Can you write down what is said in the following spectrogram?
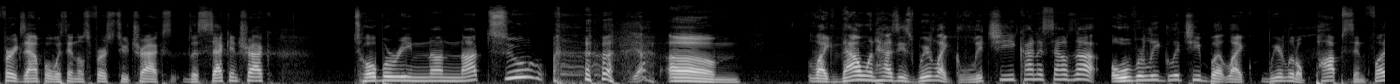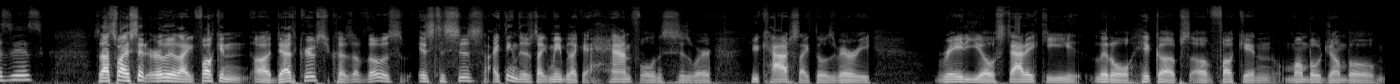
for example within those first two tracks the second track Tobori Nanatsu Yeah. um like that one has these weird like glitchy kind of sounds not overly glitchy but like weird little pops and fuzzes So that's why I said earlier, like fucking uh, death grips, because of those instances. I think there's like maybe like a handful of instances where you catch like those very radio staticky little hiccups of fucking mumbo jumbo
